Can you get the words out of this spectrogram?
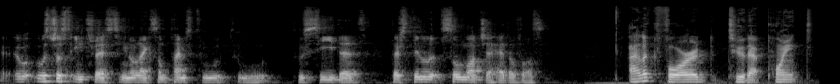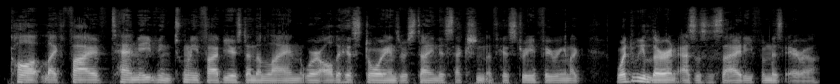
it was just interesting, you know, like sometimes to to to see that there's still so much ahead of us. I look forward to that point, call it like 5, 10, maybe even 25 years down the line, where all the historians are studying this section of history and figuring like, what do we learn as a society from this era?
